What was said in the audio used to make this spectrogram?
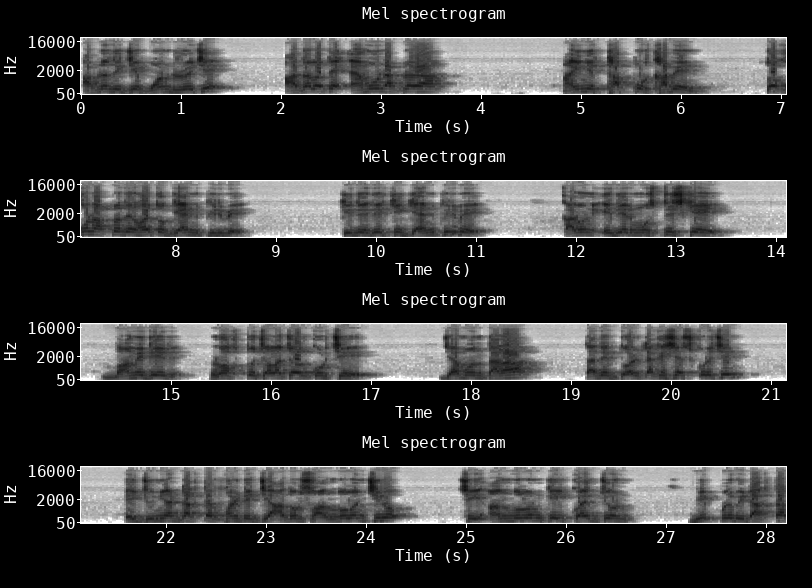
আপনাদের যে বন্ড রয়েছে, আদালতে এমন আপনারা আইনের থাপ্পড় খাবেন, তখন আপনাদের হয়তো জ্ঞান ফিরবে। কিন্তু এদের কি জ্ঞান ফিরবে? কারণ এদের মস্তিষ্কে বামেদের রক্ত চলাচল করছে। যেমন তারা তাদের দলটাকে শেষ করেছেন। এই জুনিয়র ডাক্তার ফ্রন্টের যে আদর্শ আন্দোলন ছিল, সেই আন্দোলনকেই কয়েকজন বিপ্লবী ডাক্তার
